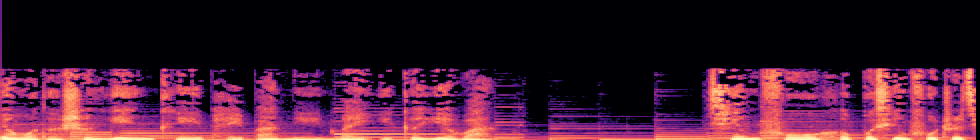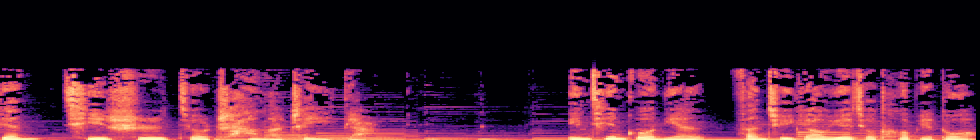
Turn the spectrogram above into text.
愿我的声音可以陪伴你每一个夜晚。幸福和不幸福之间，其实就差了这一点儿。临近过年，饭局邀约就特别多。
